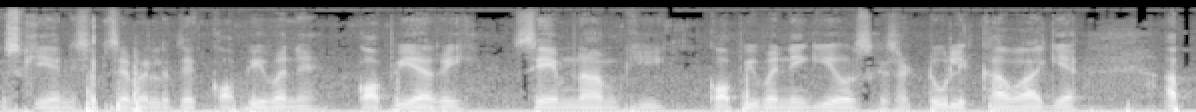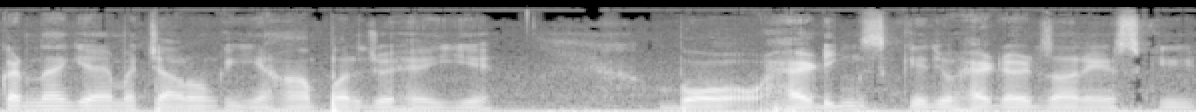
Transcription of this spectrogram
उसकी यानी सबसे पहले तो एक कॉपी बने। कॉपी आ गई सेम नाम की कॉपी बनेगी और उसके साथ टू लिखा हुआ आ गया। अब करना क्या है, मैं चाह रहा हूँ कि यहाँ पर जो है ये हेडिंग्स के जो हेडर्स आ रहे हैं, इसकी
